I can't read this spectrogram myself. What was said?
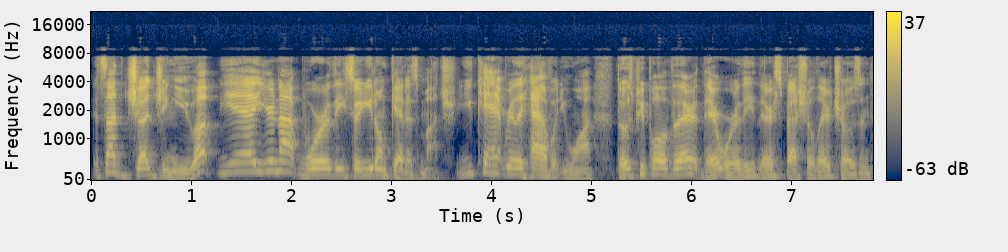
It's not judging you. Up, oh, yeah, you're not worthy, so you don't get as much. You can't really have what you want. Those people over there, they're worthy, they're special, they're chosen,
